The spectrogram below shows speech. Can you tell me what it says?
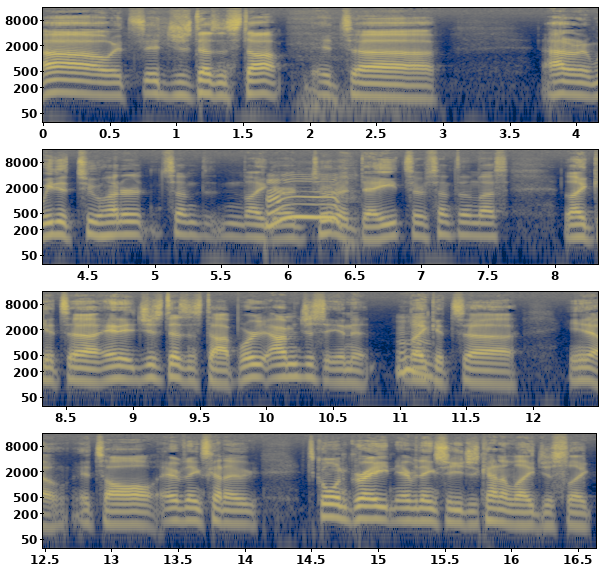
Oh, it's it just doesn't stop. It's uh, I don't know. We did 200 something like or 200 dates or something less. Like it's uh, and it just doesn't stop. We're I'm just in it. Mm-hmm. Like it's uh, you know, it's all everything's kind of it's going great and everything. So you just kind of like just like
